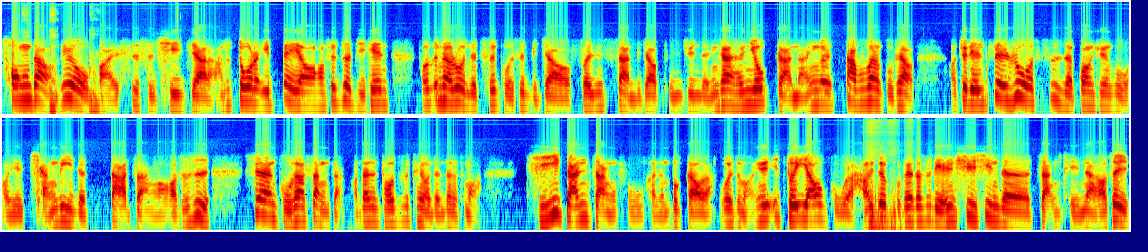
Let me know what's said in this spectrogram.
冲到六百四十七家了，是多了一倍哦。所以这几天，投资票如果你的持股是比较分散、比较平均的，你看很有感啊，因为大部分的股票啊。就连最弱势的光圈股也强力的大涨哦，只是虽然股票上涨啊，但是投资朋友的那个什么体感涨幅可能不高了。为什么？因为一堆妖股了，好一堆股票都是连续性的涨停啊，所以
